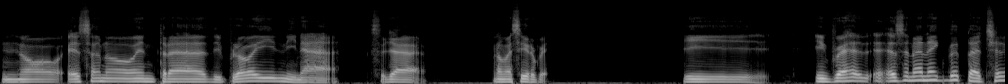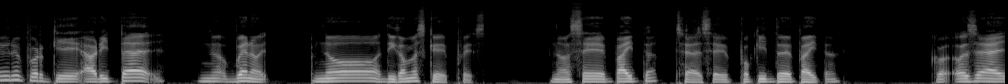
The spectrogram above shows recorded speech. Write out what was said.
no, eso no entra deploy ni nada, eso ya no me sirve. Y, y pues e- es una anécdota chévere porque ahorita, no, bueno, no, digamos que pues no sé Python, o sea, sé poquito de Python. O sea,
